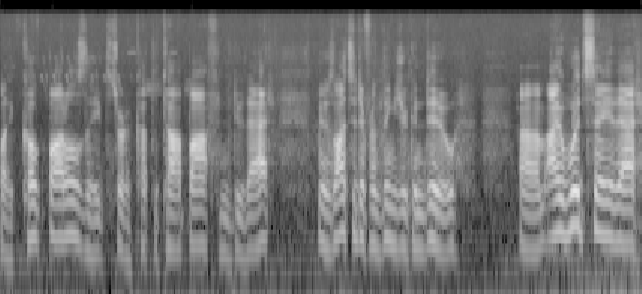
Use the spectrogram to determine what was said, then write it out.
like Coke bottles. They sort of cut the top off and do that. There's lots of different things you can do. Um, I would say that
